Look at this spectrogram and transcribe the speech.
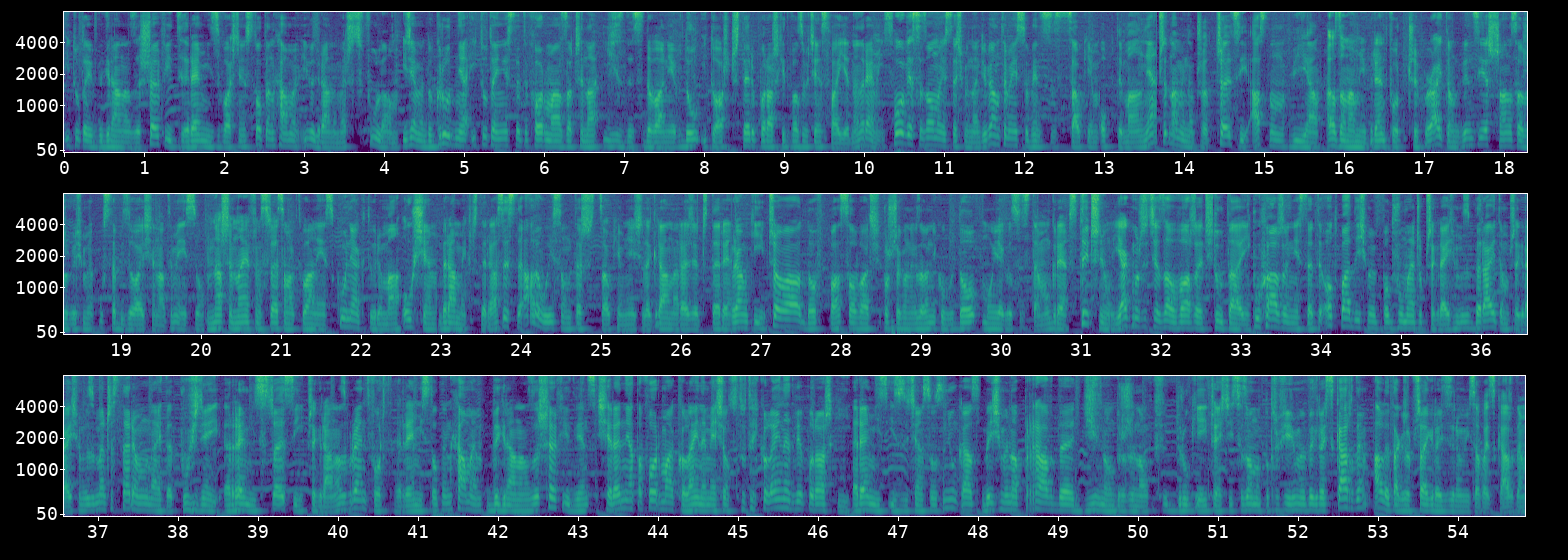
i tutaj wygrana ze Sheffield, remis właśnie z Tottenhamem i wygrany mecz z Fulham. Idziemy do grudnia i tutaj niestety forma zaczyna iść zdecydowanie w dół i to aż 4 porażki, 2 zwycięstwa i 1 remis. W połowie sezonu jesteśmy na 9 miejscu, więc jest całkiem optymalnie. Przed nami na przykład Chelsea, Aston Villa, a za nami Brentford czy Brighton, więc jest szansa, żebyśmy ustabilizowali się na tym miejscu. Naszym najlepszym stresem aktualnie jest Kunia, który ma 8 bramek, 4 asysty, ale Wilson też całkiem nieźle gra, na razie 4 bramki. Trzeba dowpasować poszczególnych zawodników do mojego systemu gry. W styczniu, jak możecie zauważyć, tutaj pucharze niestety odpadliśmy po dwóch meczu, przegraliśmy z Brighton, przegraliśmy z Manchesterem United, później remis z Chelsea, przegrana z Brentford, remis z Tottenhamem, wygrana ze Sheffield, więc średnia ta forma, kolejny miesiąc, tutaj kolejne dwie porażki, remis i zwycięstwo z Newcastle. Byliśmy naprawdę dziwną drużyną w drugiej części sezonu, potrafiliśmy wygrać z każdym, ale także przegrać, zremisować z każdym.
